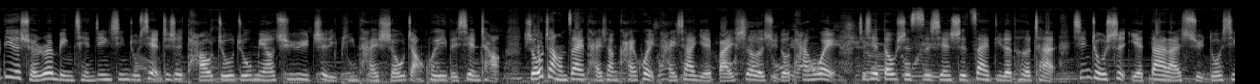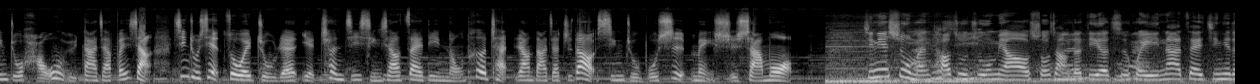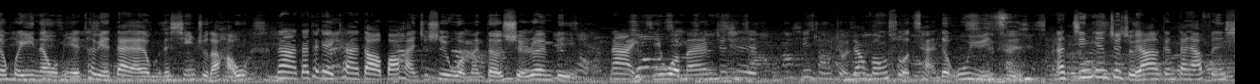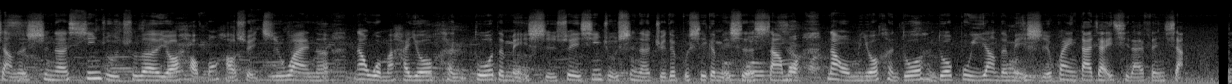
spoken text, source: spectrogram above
在地的水润饼前进新竹县，这是桃竹竹苗区域治理平台首长会议的现场。首长在台上开会，台下也摆设了许多摊位，这些都是四县市在地的特产。新竹市也带来许多新竹好物与大家分享。新竹县作为主人，也趁机行销在地农特产，让大家知道新竹不是美食沙漠。今天是我们桃竹竹苗首长的第二次会议。那在今天的会议呢，我们也特别带来了我们的新竹的好物。那大家可以看得到，包含就是我们的水润饼，那以及我们就是新竹九江峰所产的乌鱼子。那今天最主要要跟大家分享的是呢，新竹除了有好风好水之外呢，那我们还有很多的美食。所以新竹市呢，绝对不是一个美食的沙漠。那我们有很多很多不一样的美食，欢迎大家一起来分享。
